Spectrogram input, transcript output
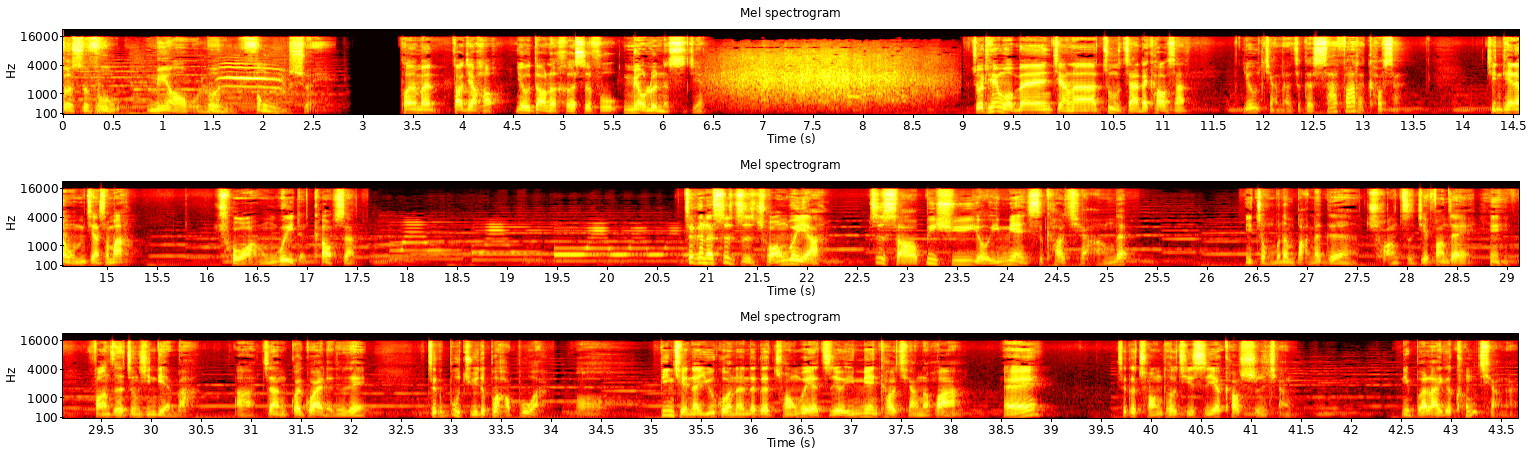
何师傅妙论风水，朋友们，大家好，又到了何师傅妙论的时间。昨天我们讲了住宅的靠山，又讲了这个沙发的靠山。今天呢，我们讲什么？床位的靠山。这个呢是指床位啊，至少必须有一面是靠墙的。你总不能把那个床直接放在嘿 嘿房子的中心点吧？啊，这样怪怪的，对不对？这个布局的不好布啊。哦，并且呢，如果呢那个床位啊只有一面靠墙的话，哎，这个床头其实要靠实墙，你不要来一个空墙啊，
